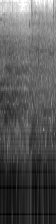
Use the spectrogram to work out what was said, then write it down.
Yeah.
